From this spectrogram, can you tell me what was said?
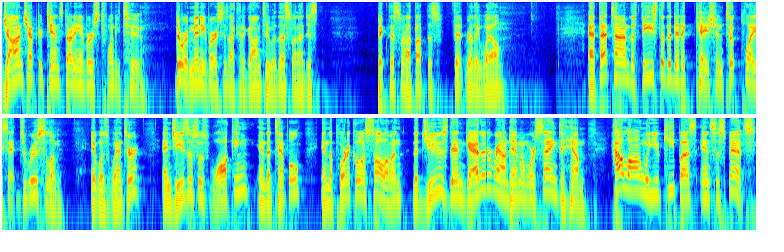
John chapter 10, starting in verse 22. There were many verses I could have gone to with this one. I just picked this one. I thought this fit really well. At that time, the feast of the dedication took place at Jerusalem. It was winter, and Jesus was walking in the temple in the portico of Solomon. The Jews then gathered around him and were saying to him, How long will you keep us in suspense?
